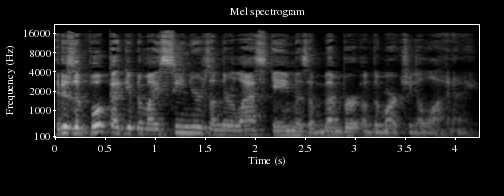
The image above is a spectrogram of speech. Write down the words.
It is a book I give to my seniors on their last game as a member of the Marching Illini.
